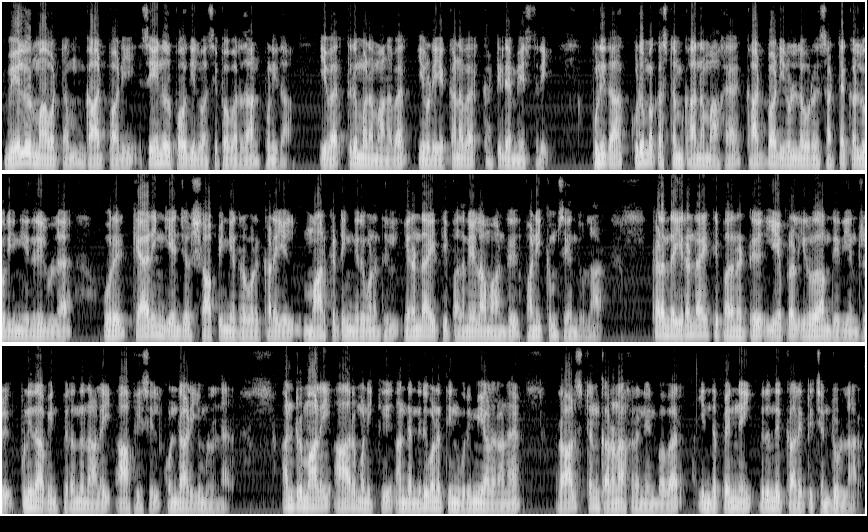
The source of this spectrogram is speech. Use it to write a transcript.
வேலூர் மாவட்டம் காட்பாடி சேனூர் பகுதியில் வசிப்பவர்தான் புனிதா. இவர் திருமணமானவர். இவருடைய கணவர் கட்டிட மேஸ்திரி. புனிதா குடும்ப கஷ்டம் காரணமாக காட்பாடியில் உள்ள ஒரு சட்டக்கல்லூரியின் எதிரில் உள்ள ஒரு கேரிங் ஏஞ்சல் ஷாப்பிங் என்ற ஒரு கடையில் மார்க்கெட்டிங் நிறுவனத்தில் இரண்டாயிரத்தி பதினேழாம் ஆண்டு பணிக்கும் சேர்ந்துள்ளார். கடந்த இரண்டாயிரத்தி பதினெட்டு ஏப்ரல் இருபதாம் தேதியன்று புனிதாவின் பிறந்த நாளை ஆபீஸில் கொண்டாடியும் உள்ளனர். அன்று மாலை ஆறு மணிக்கு அந்த நிறுவனத்தின் உரிமையாளரான ரால்ஸ்டன் கருணாகரன் என்பவர் இந்த பெண்ணை விருந்துக்கு அழைத்துச் சென்றுள்ளார்.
